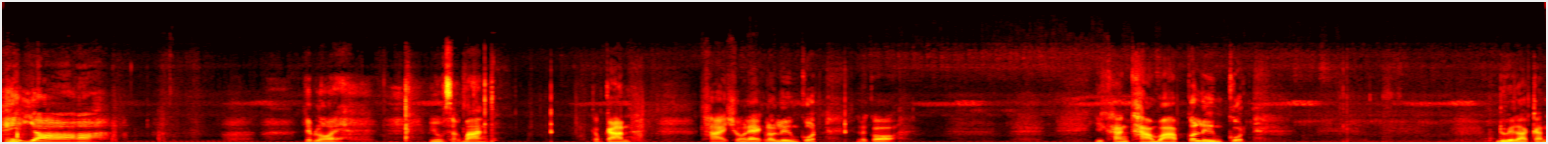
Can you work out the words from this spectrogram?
เฮียาเรียบร้อย มีอุปสรรคบ้าง กับการถ่ายช่วงแรกแล้วลืมกด แล้วก็ อีกครั้งไทม์วาร์ปก็ลืมกด ดูเวลากัน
